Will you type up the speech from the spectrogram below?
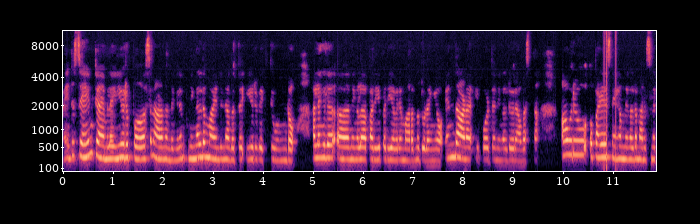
അറ്റ് ദ സെയിം ടൈമിൽ ഈ ഒരു പേഴ്സൺ ആണെന്നുണ്ടെങ്കിലും നിങ്ങളുടെ മൈൻഡിനകത്ത് ഈ ഒരു വ്യക്തി ഉണ്ടോ? അല്ലെങ്കിൽ നിങ്ങൾ പതിയെ പതിയെ അവരെ മറന്നു തുടങ്ങിയോ? എന്താണ് ഇപ്പോഴത്തെ നിങ്ങളുടെ ഒരു അവസ്ഥ? ആ ഒരു പഴയ സ്നേഹം നിങ്ങളുടെ മനസ്സിന്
